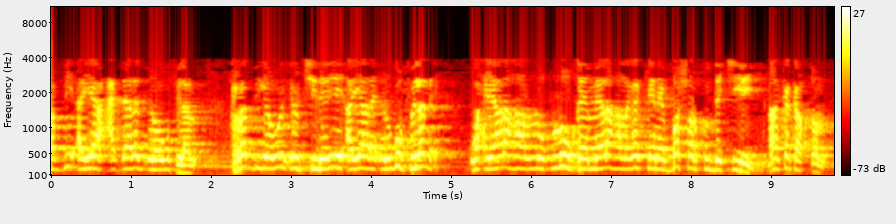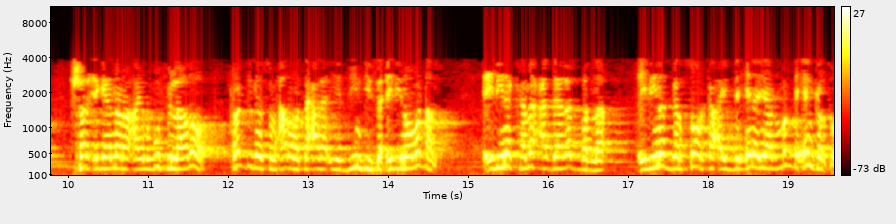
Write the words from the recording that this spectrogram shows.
rabbi ayaa cadaalad inoogu filan. Rabbigan wuxuu jideeyey ayaana inugu filan waxyaalaha luuqluuqee meelaha laga keenay basharku dejiyey. Aan ka kaafsanno sharcigeennana aynugu filaado rabbigan subxaana watacaala iyo diintiisa cid inooma dhan cidina kama cadaalad badna cidina garsoorka ay bixinayaan ma bixin karto.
